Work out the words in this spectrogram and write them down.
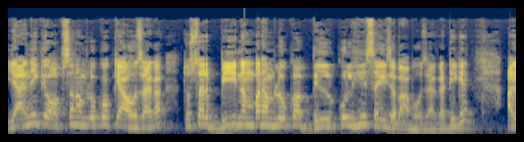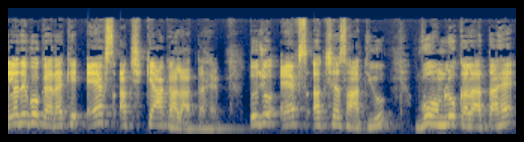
यानी कि ऑप्शन हम लोग को क्या हो जाएगा? तो सर, बी नंबर हम लोग का बिल्कुल ही सही जवाब हो जाएगा, ठीक है? अगला देखो, कह रहा है कि एक्स अक्ष क्या कहलाता है? तो जो एक्स अक्ष है साथियों, वो हम लोग कहलाता है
